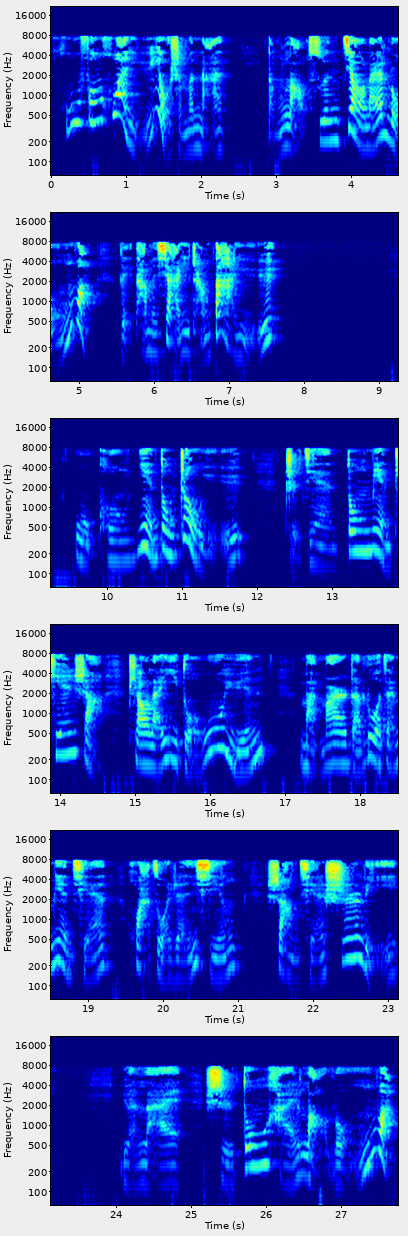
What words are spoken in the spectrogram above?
呼风唤雨有什么难？等老孙叫来龙王。”给他们下一场大雨。悟空念动咒语，只见东面天上飘来一朵乌云，慢慢的落在面前，化作人形，上前施礼。原来是东海老龙王。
